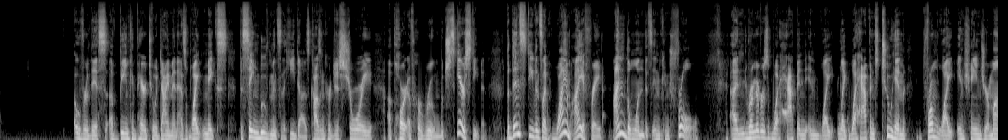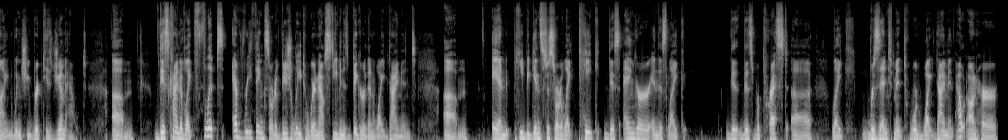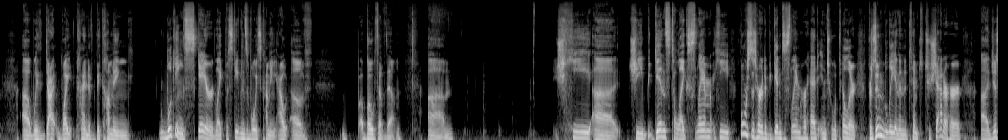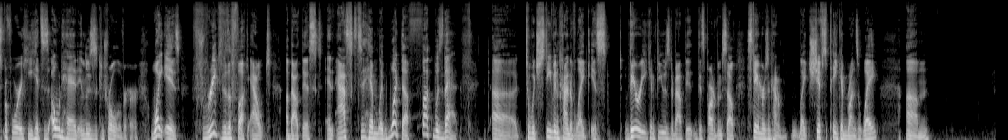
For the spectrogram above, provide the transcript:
over this of being compared to a diamond as White makes the same movements that he does, causing her to destroy a part of her room, which scares Steven. But then Steven's like, Why am I afraid? I'm the one that's in control and remembers what happened in White, like what happened to him from White in Change Your Mind when she ripped his gem out. Um, this kind of like flips everything sort of visually to where now Steven is bigger than White Diamond. Um, and he begins to sort of like take this anger and this like th- this repressed uh like resentment toward White Diamond out on her, uh, with Di- White kind of becoming looking scared, like with Steven's voice coming out of both of them. Um, he uh she begins to like slam he forces her to begin to slam her head into a pillar presumably in an attempt to shatter her uh, just before he hits his own head and loses control over her white is freaked the fuck out about this and asks him like what the fuck was that uh, to which Steven kind of like is very confused about the, this part of himself stammers and kind of like shifts pink and runs away um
